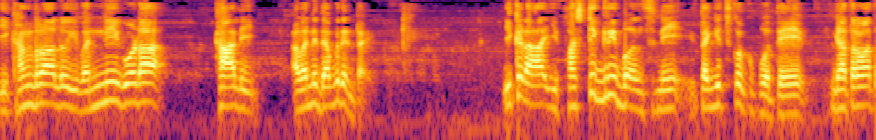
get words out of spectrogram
ఈ కండరాలు ఇవన్నీ కూడా కాలి అవన్నీ దెబ్బతింటాయి. ఇక్కడ ఈ ఫస్ట్ డిగ్రీ బర్న్స్ని తగ్గించుకోకపోతే ఇంకా తర్వాత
